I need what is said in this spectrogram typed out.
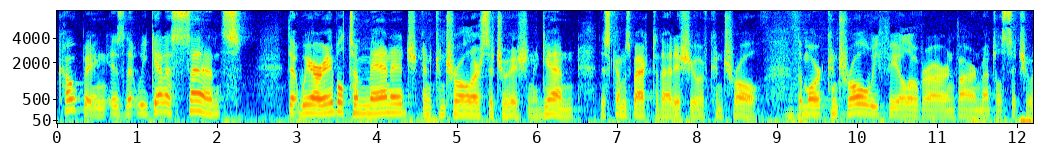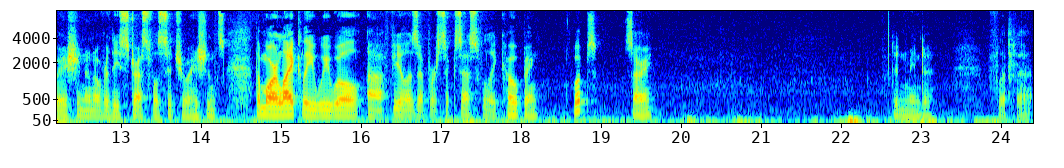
coping is that we get a sense that we are able to manage and control our situation. Again, this comes back to that issue of control. The more control we feel over our environmental situation and over these stressful situations, the more likely we will uh, feel as if we're successfully coping. Whoops, sorry. Didn't mean to flip that.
